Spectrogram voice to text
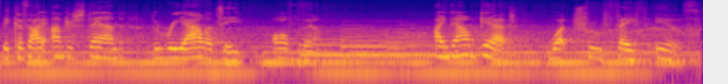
because I understand the reality of them I now get what true faith is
